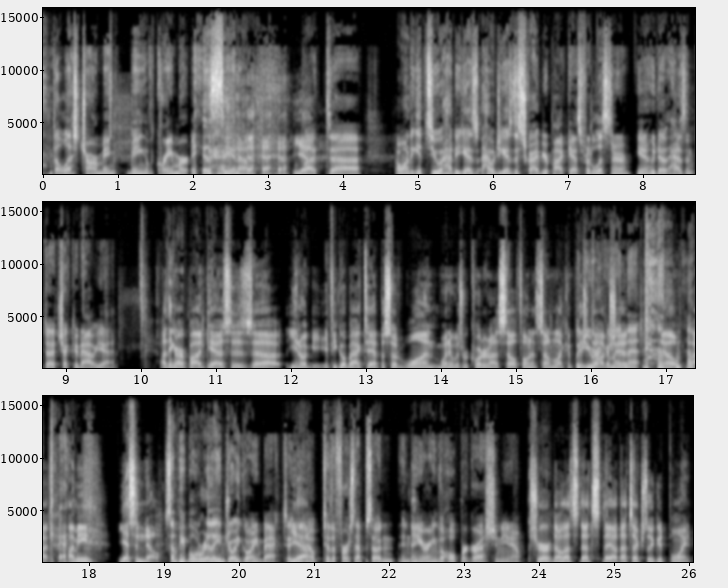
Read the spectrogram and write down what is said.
the less charming being the Kramer is, you know. yeah. But uh, I wanted to get to how do you guys? How would you guys describe your podcast for the listener, you know, who hasn't uh, checked it out yet? I think our podcast is, uh, you know, if you go back to episode one when it was recorded on a cell phone and sounded like complete Would you recommend shit, that? No, Okay. I, I mean, yes and no. Some people really enjoy going back to Yeah. you know to the first episode and, and hearing the whole progression. You know, Sure. No, that's that's yeah, that's actually a good point.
